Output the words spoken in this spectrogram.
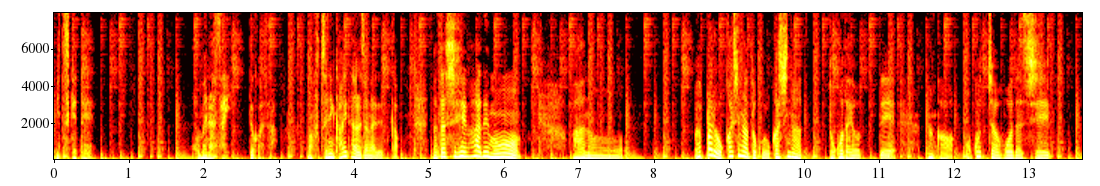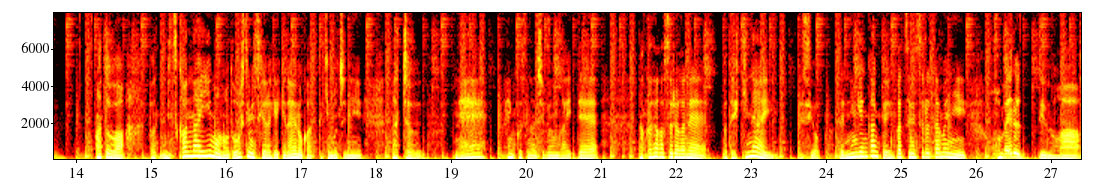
見つけて褒めなさいとかさ、まあ、普通に書いてあるじゃないですか。私はでもあのやっぱりおかしなとこおかしなとこだよってなんか怒っちゃう方だしあとはやっぱ見つかんないいいものをどうして見つけなきゃいけないのかって気持ちになっちゃうね偏屈な自分がいてなかなかそれがねできないですよ。で人間関係を円滑にするために褒めるっていうのが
